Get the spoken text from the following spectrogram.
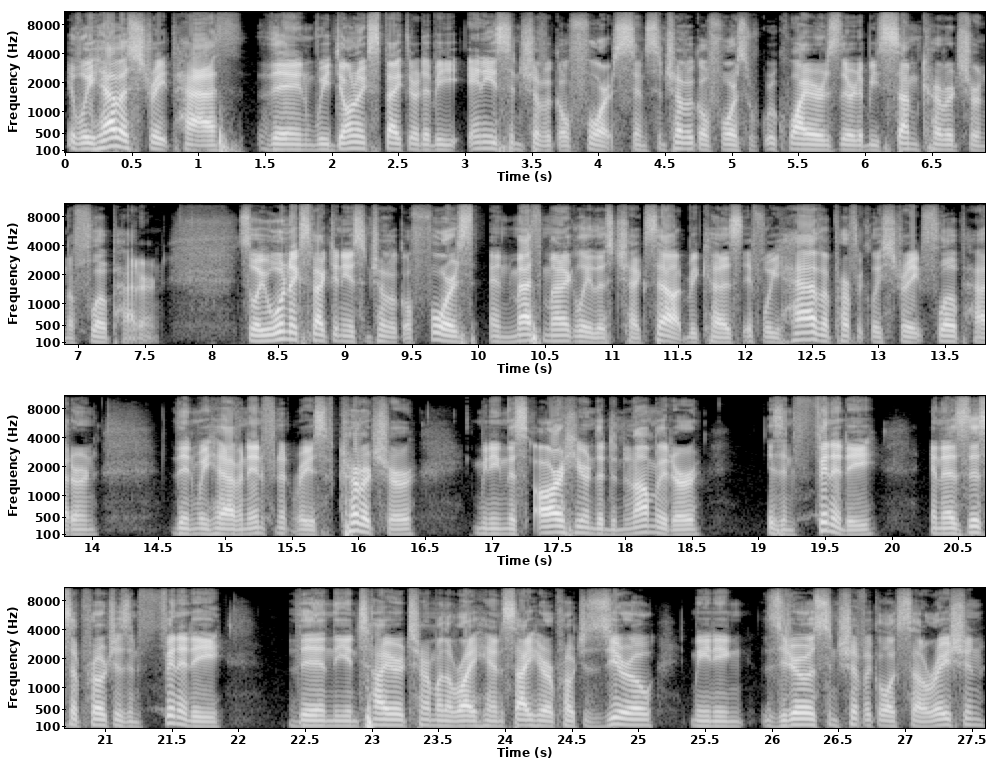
if we have a straight path, then we don't expect there to be any centrifugal force, since centrifugal force requires there to be some curvature in the flow pattern. So we wouldn't expect any centrifugal force, and mathematically this checks out, because if we have a perfectly straight flow pattern, then we have an infinite radius of curvature, meaning this r here in the denominator is infinity, and as this approaches infinity, then the entire term on the right-hand side here approaches zero, meaning zero centrifugal acceleration,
